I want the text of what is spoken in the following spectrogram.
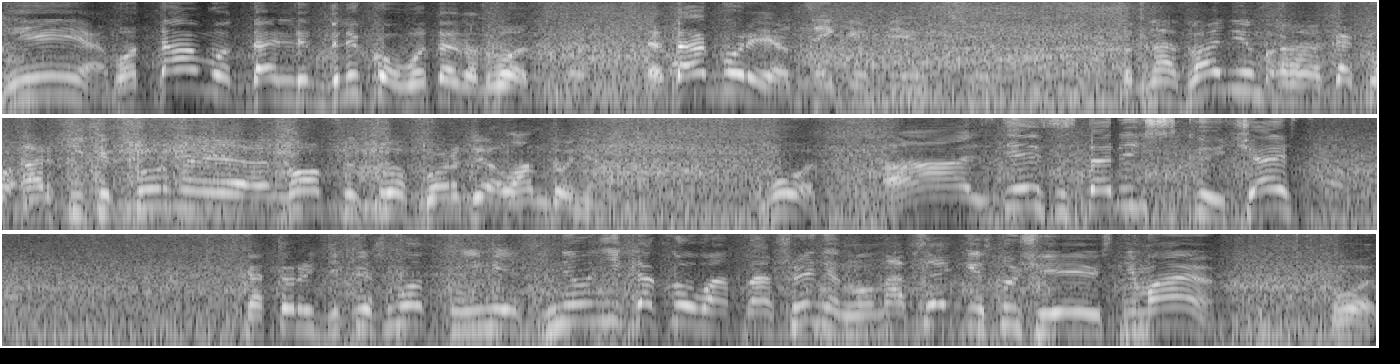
Не-не, вот там вот далеко, вот этот вот. Это огурец. Под названием э, как архитектурное новшество в городе Лондоне. Вот. А здесь историческая часть, к которой Депешмот не имеет ну, никакого отношения, но на всякий случай я ее снимаю. Вот.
